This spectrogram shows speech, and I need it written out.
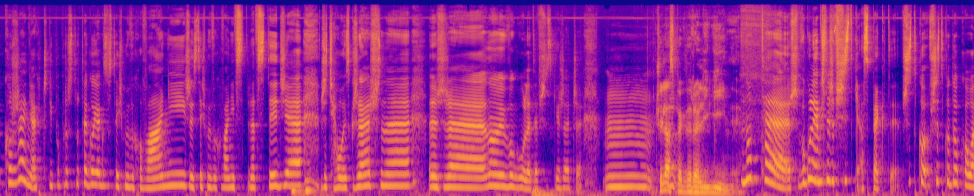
y, korzeniach, czyli po prostu tego, jak zostaliśmy wychowani, że jesteśmy wychowani we wstydzie, że ciało jest grzeszne, że no i w ogóle te wszystkie rzeczy. Mm, Czyli aspekt religijny. no też. W ogóle ja myślę, że wszystkie aspekty. Wszystko, wszystko dookoła.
